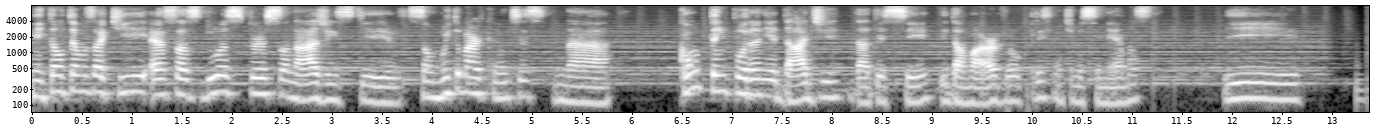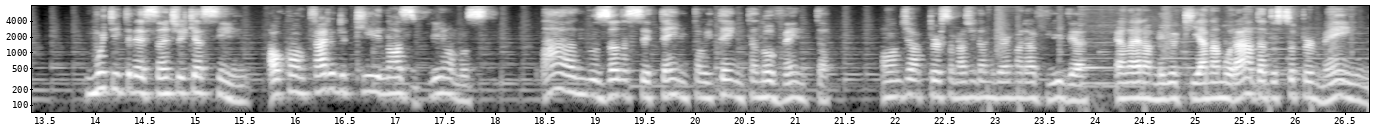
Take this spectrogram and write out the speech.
Então temos aqui essas duas personagens que são muito marcantes na contemporaneidade da DC e da Marvel, principalmente nos cinemas. E muito interessante que assim, ao contrário do que nós víamos lá nos anos 70, 80, 90, onde a personagem da Mulher Maravilha, ela era meio que a namorada do Superman,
